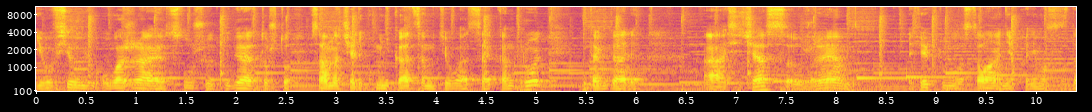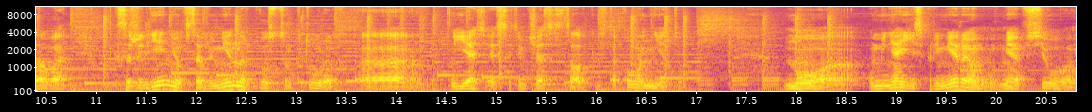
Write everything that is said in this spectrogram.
его все уважают, слушают, выбирают то, что в самом начале коммуникация, мотивация, контроль и так далее. А сейчас уже эффект круглого стола необходимо создавать. К сожалению, в современных госструктурах, э, я с этим часто сталкиваюсь, такого нету. Но у меня есть примеры, у меня все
